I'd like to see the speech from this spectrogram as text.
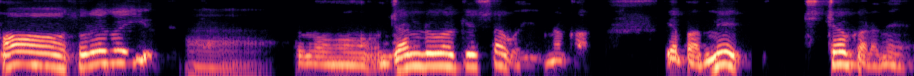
ああ、それがいいよ。うんその、ジャンル分けした方がいい。なんか、やっぱ目ちっちゃうからね。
